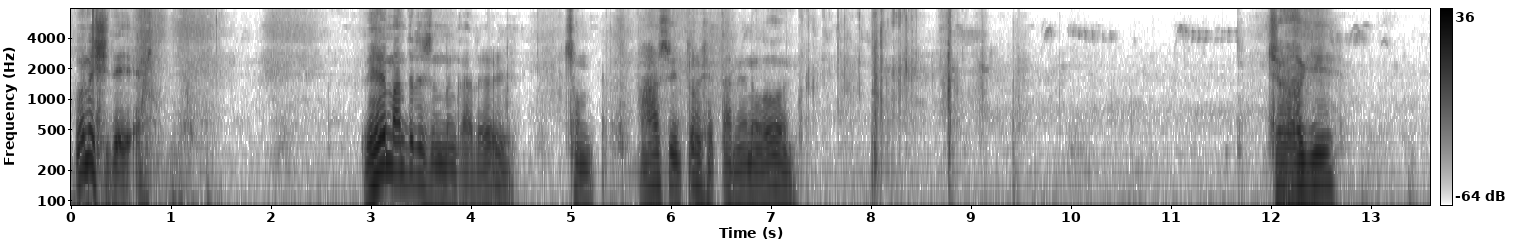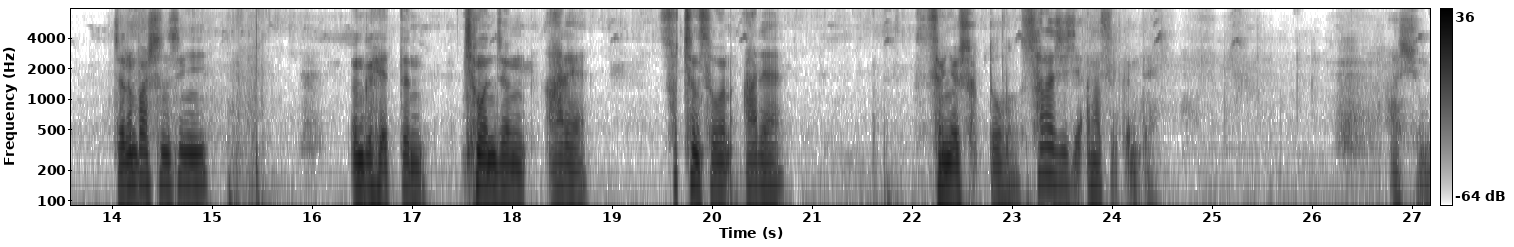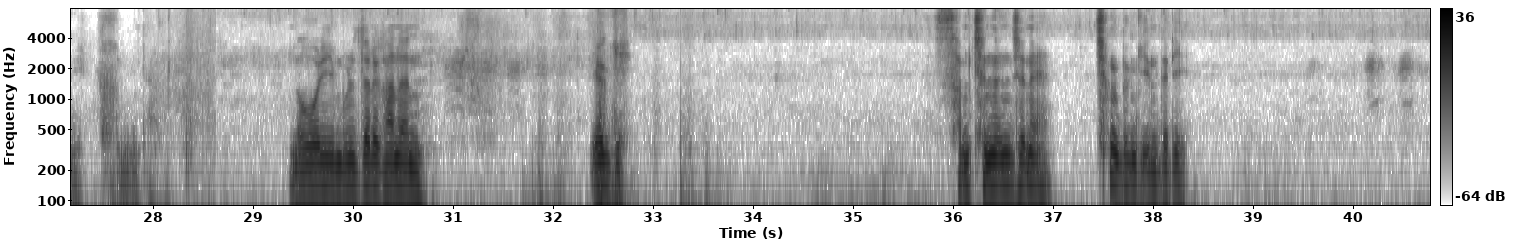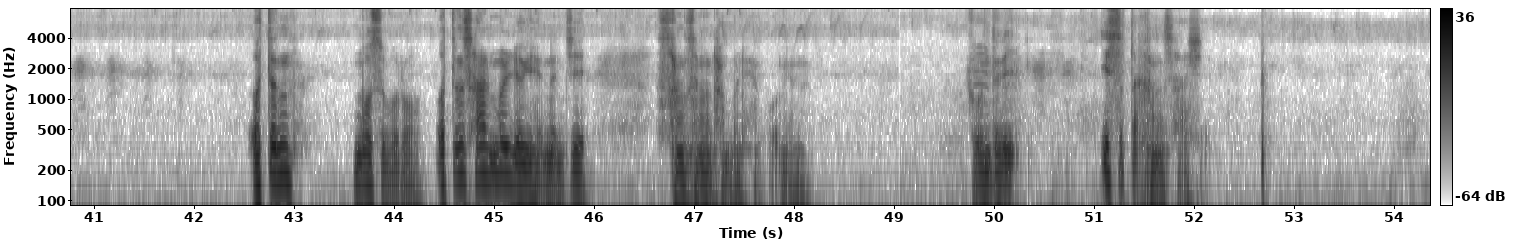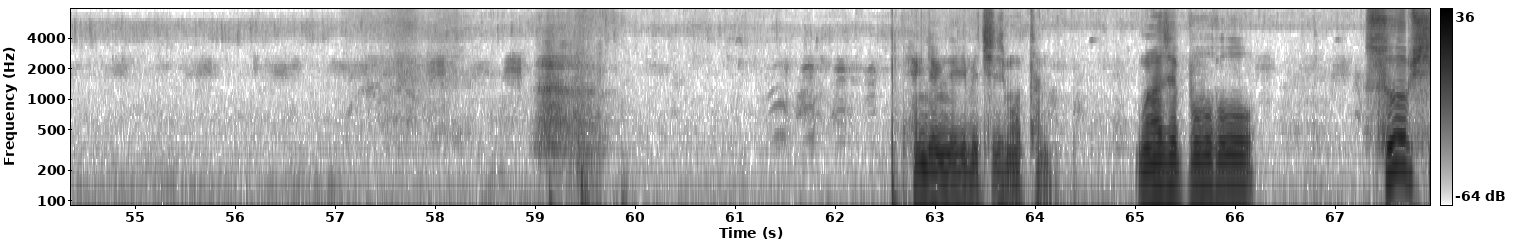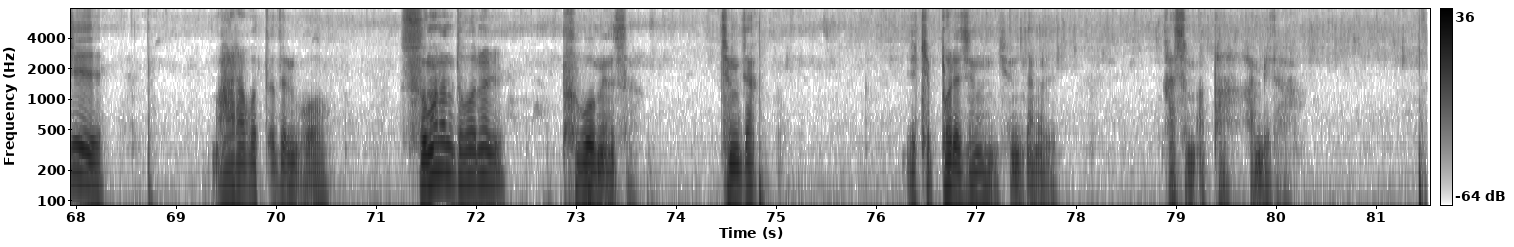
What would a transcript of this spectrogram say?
어느 시대에 왜 만들어졌는가를 좀 알 수 있도록 했다면은 저기 전원발 선생이 언급했던 정원정 아래 소천서원 아래 성녀석도 사라지지 않았을 건데 아쉬움이 큽니다. 노을이 물들어가는 여기 3천년 전에 청동기인들이 어떤 모습으로 어떤 삶을 영위했는지 상상을 한번 해보면 그분들이 있었다 하는 사실. 행정력이 미치지 못한 문화재 보호 수없이 말하고 떠들고 수많은 돈을 퍼보면서 정작 이렇게 벌어지는 현장을 가슴 아파합니다.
